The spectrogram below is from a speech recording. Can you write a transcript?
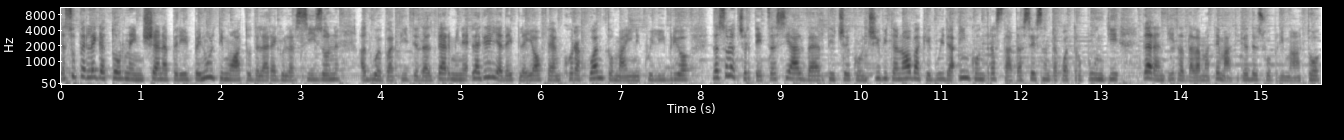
La Superlega torna in scena per il penultimo atto della regular season. A due partite dal termine, la griglia dei playoff è ancora quanto mai in equilibrio. La sola certezza si ha al vertice, con Civitanova che guida incontrastata a 64 punti, garantita dalla matematica del suo primato.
